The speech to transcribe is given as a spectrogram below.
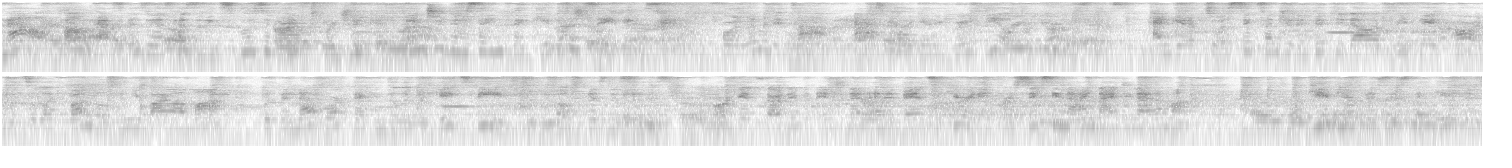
Now, Comcast Business has an exclusive gift for you. Introducing the Gift of Savings Sale. For a limited time, ask how to get a great deal for your business. And get up to a $650 prepaid card with select bundles when you buy online. With the network that can deliver gig speeds to the most businesses. Or get started with internet and advanced security for $69.99 a month. Give your business the gift of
